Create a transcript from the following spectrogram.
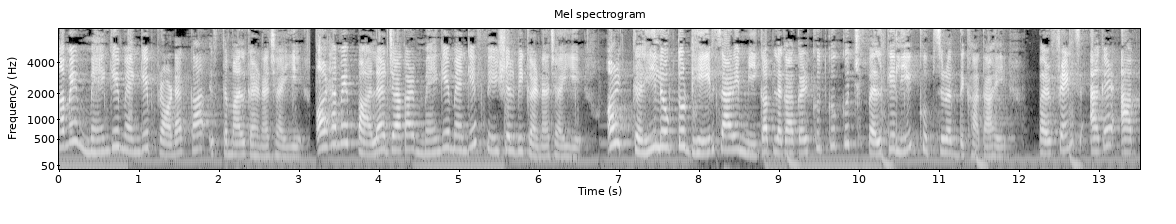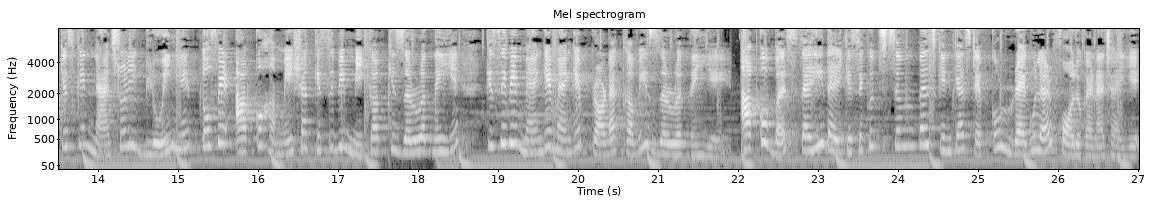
हमें महँगे महँगे प्रोडक्ट का इस्तेमाल करना चाहिए और हमें पार्लर जाकर महँगे महँगे फेशियल भी करना चाहिए। और कई लोग तो ढेर सारे मेकअप लगाकर खुद को कुछ पल के लिए खूबसूरत दिखाता है। पर फ्रेंड्स अगर आपकी स्किन नेचुरली ग्लोइंग है तो फिर आपको हमेशा किसी भी मेकअप की ज़रूरत नहीं है। किसी भी महँगे महँगे प्रोडक्ट का भी ज़रूरत नहीं है। आपको बस सही तरीके से कुछ सिंपल स्किन केयर स्टेप को रेगुलर फॉलो करना चाहिए।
